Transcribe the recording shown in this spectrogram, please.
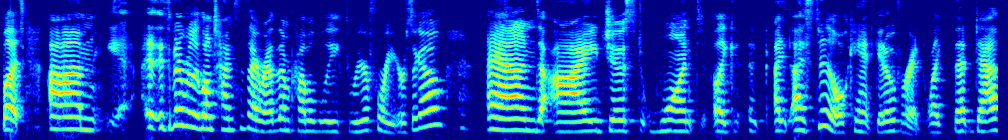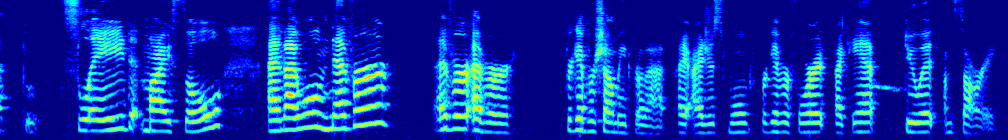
But um, it's been a really long time since I read them, probably three or four years ago. And I just want, like, I, I still can't get over it. Like, that death slayed my soul, and I will never, ever, ever forgive Richelle Mead for that. I, I just won't forgive her for it. I can't do it. I'm sorry.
